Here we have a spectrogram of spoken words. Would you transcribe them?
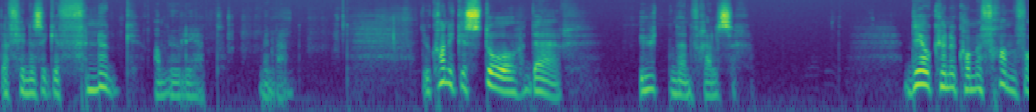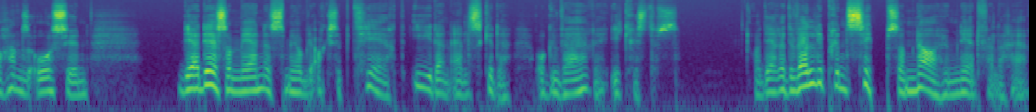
Det finnes ikke fnugg av mulighet, min venn. Du kan ikke stå der uten en frelser. Det å kunne komme fram for hans åsyn, det er det som menes med å bli akseptert i den elskede og være i Kristus. Og det er et veldig prinsipp som Nahum nedfeller her.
